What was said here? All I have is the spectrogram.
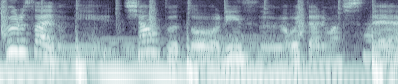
プールサイドにシャンプーとリンスが置いてありまして、はいはい。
